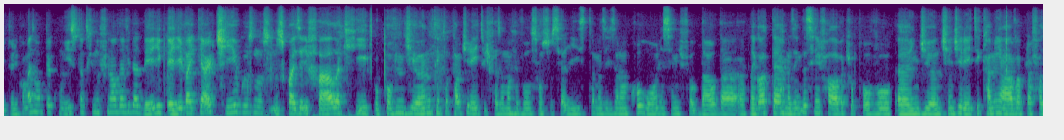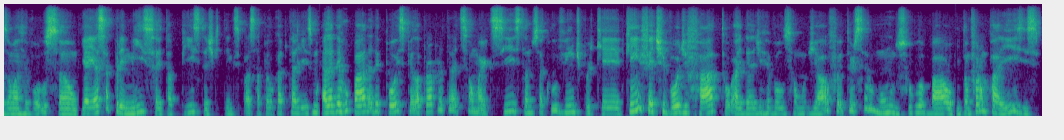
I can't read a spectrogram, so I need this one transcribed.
Então ele começa a romper com isso, tanto que no final da vida dele, ele vai ter artigos nos, nos quais ele fala que o povo indiano tem total direito de fazer uma revolução socialista, mas eles eram uma colônia semi-feudal da, da, Inglaterra, mas ainda assim ele falava que o povo uh, indiano tinha direito e caminhava para fazer uma revolução. E aí essa premissa etapista de que tem que se passar pelo capitalismo, ela é derrubada depois pela própria tradição marxista no século XX, porque quem efetivou de fato a ideia de revolução mundial foi o terceiro mundo, o sul global global. Então foram países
